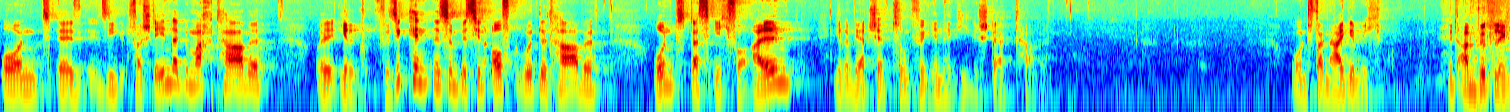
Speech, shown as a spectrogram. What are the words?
und äh, Sie verstehender gemacht habe, äh, Ihre Physikkenntnisse ein bisschen aufgerüttelt habe und dass ich vor allem Ihre Wertschätzung für Energie gestärkt habe. Und verneige mich mit einem Bückling.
